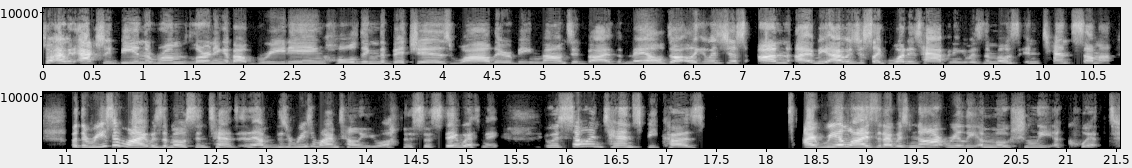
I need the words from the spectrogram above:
So I would actually be in the room learning about breeding, holding the bitches while they were being mounted by the male dog. Like it was just un I mean, I was just like, what is happening? It was the most intense summer. But the reason why it was the most intense, and um, there's a reason why I'm telling you all this, so stay with me. It was so intense because I realized that I was not really emotionally equipped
